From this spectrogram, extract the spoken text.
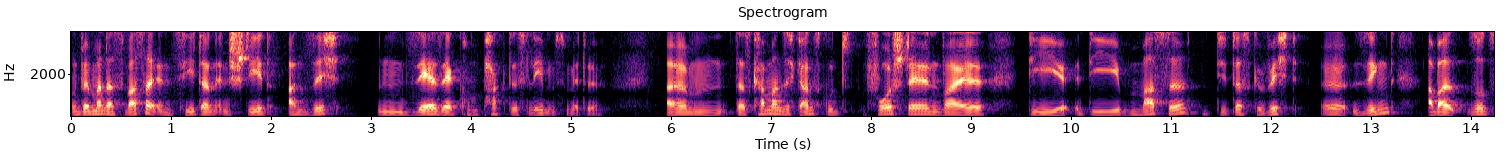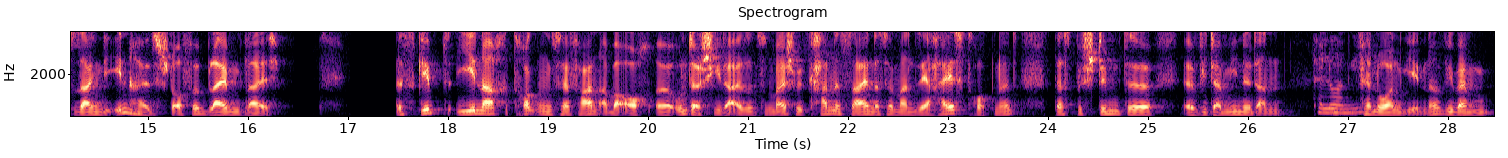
Und wenn man das Wasser entzieht, dann entsteht an sich ein sehr, sehr kompaktes Lebensmittel. Ähm, das kann man sich ganz gut vorstellen, weil die, die Masse, die, das Gewicht äh, sinkt, aber sozusagen die Inhaltsstoffe bleiben gleich. Es gibt je nach Trocknungsverfahren aber auch äh, Unterschiede. Also zum Beispiel kann es sein, dass wenn man sehr heiß trocknet, dass bestimmte äh, Vitamine dann verloren gehen, verloren gehen ne? wie beim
